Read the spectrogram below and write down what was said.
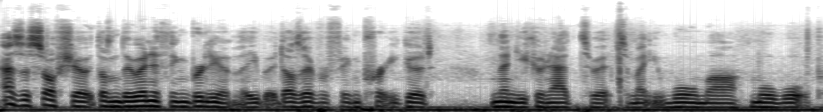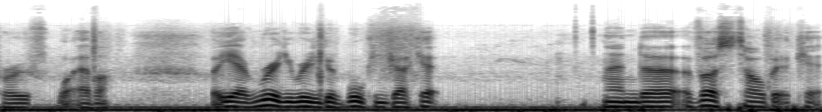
As a soft shell it doesn't do anything brilliantly but it does everything pretty good. And then you can add to it to make you warmer more waterproof whatever. But yeah really really good walking jacket and uh, a versatile bit of kit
